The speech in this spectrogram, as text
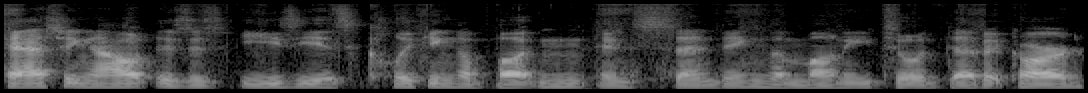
cashing out is as easy as clicking a button and sending the money to a debit card?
